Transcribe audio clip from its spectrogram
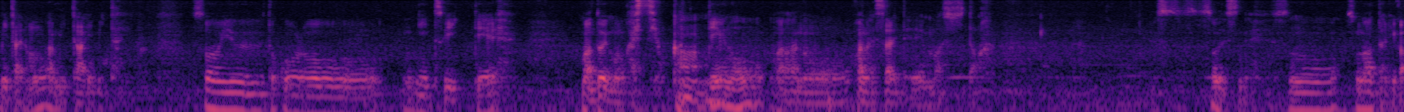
みたいなものが見たいみたいな。そういうところについて、まあ、どういうものが必要かっていうのを、あのお話しされてました。そそうですね。そのそのあたりが、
